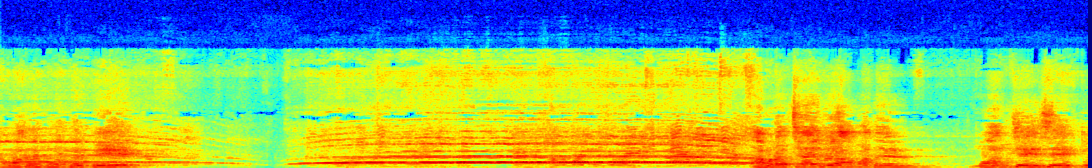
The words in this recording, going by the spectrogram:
আমাদের মধ্যে পেয়ে আমরা চাইব আমাদের মঞ্চে এসে একটু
